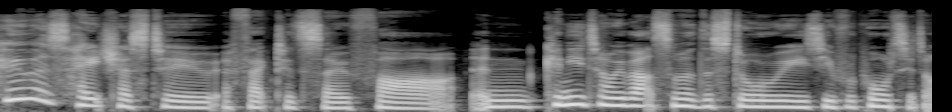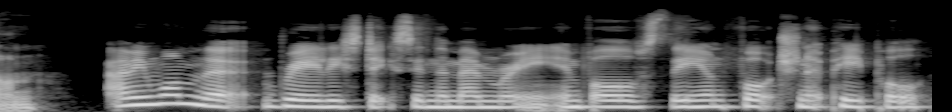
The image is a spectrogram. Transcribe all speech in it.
Who has HS2 affected so far? And can you tell me about some of the stories you've reported on? I mean, one that really sticks in the memory involves the unfortunate people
